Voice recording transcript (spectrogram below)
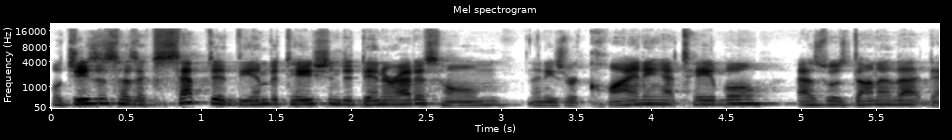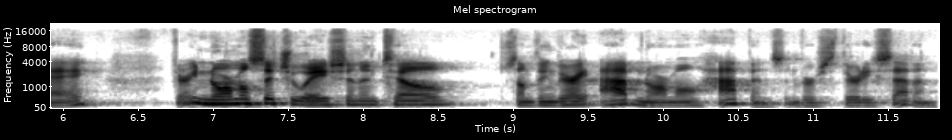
Well, Jesus has accepted the invitation to dinner at his home, and he's reclining at table, as was done in that day. Very normal situation until something very abnormal happens in verse 37.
